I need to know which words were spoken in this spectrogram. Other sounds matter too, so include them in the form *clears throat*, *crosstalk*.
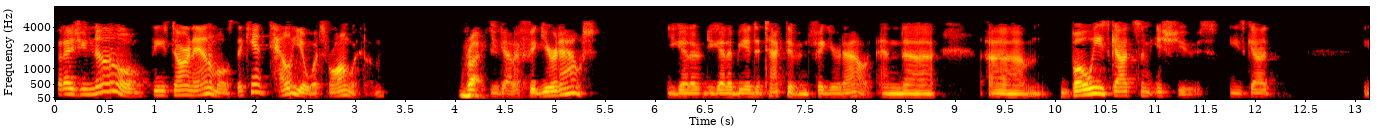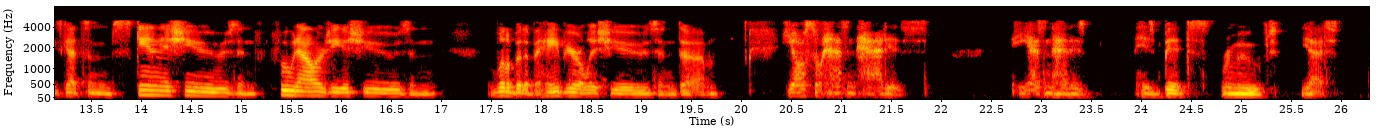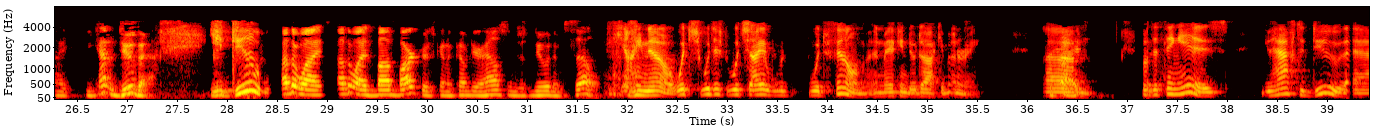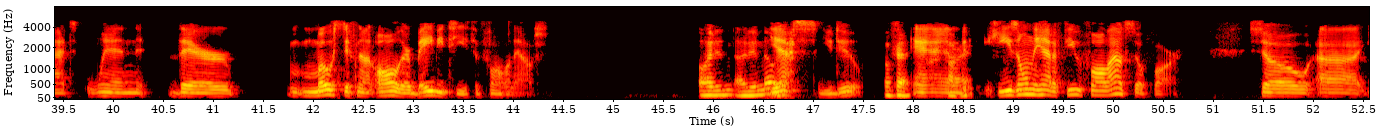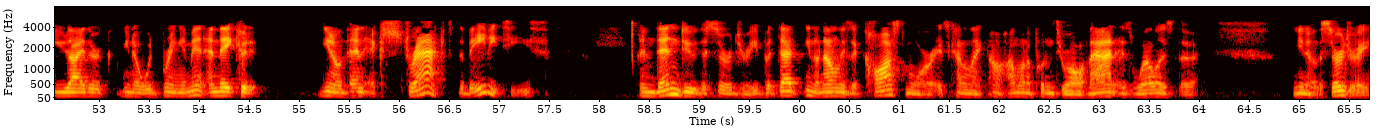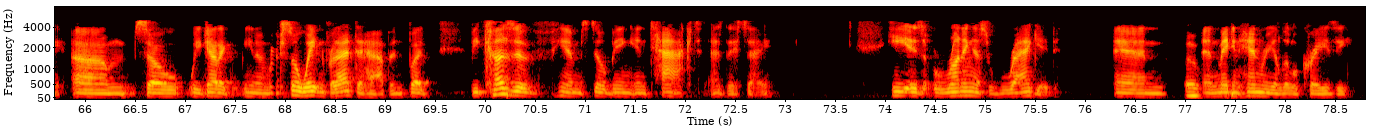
but as you know, these darn animals, they can't tell you what's wrong with them. Right. You got to figure it out. You got to you got to be a detective and figure it out. And uh, um, Bowie's got some issues. He's got he's got some skin issues and food allergy issues and a little bit of behavioral issues. And um, he also hasn't had his he hasn't had his his bits removed yet. I, you got to do that. You do. Otherwise, otherwise Bob Barker's going to come to your house and just do it himself. I know, which which which I would would film and make into a documentary. Um, Right. But the thing is, you have to do that when their most, if not all, their baby teeth have fallen out. Oh, I didn't. I didn't know. Yes, you do. Okay. And right. he's only had a few fall out so far. So uh, you either you know would bring him in, and they could, you know, then extract the baby teeth, and then do the surgery. But that you know not only does it cost more, it's kind of like oh I want to put him through all that as well as the, you know, the surgery. Um, so we got to you know we're still waiting for that to happen. But because of him still being intact, as they say, he is running us ragged, and Oh. and making Henry a little crazy.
